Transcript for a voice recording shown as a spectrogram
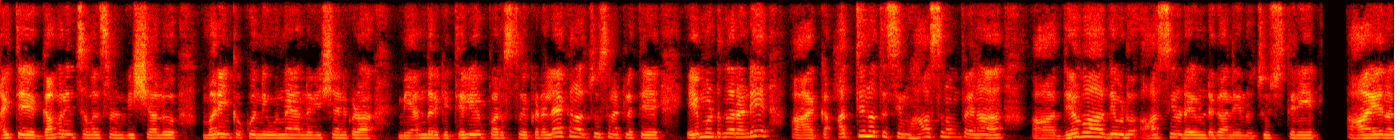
అయితే గమనించవలసిన విషయాలు మరి ఇంకా కొన్ని ఉన్నాయన్న విషయాన్ని కూడా మీ అందరికీ తెలియపరుస్తూ ఇక్కడ లేఖనాలు చూసినట్లయితే ఏమంటున్నారండి? ఆ యొక్క అత్యున్నత సింహాసనం పైన ఆ దేవాదేవుడు ఆసీనుడై ఉండగా నేను చూసి తిని ఆయన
